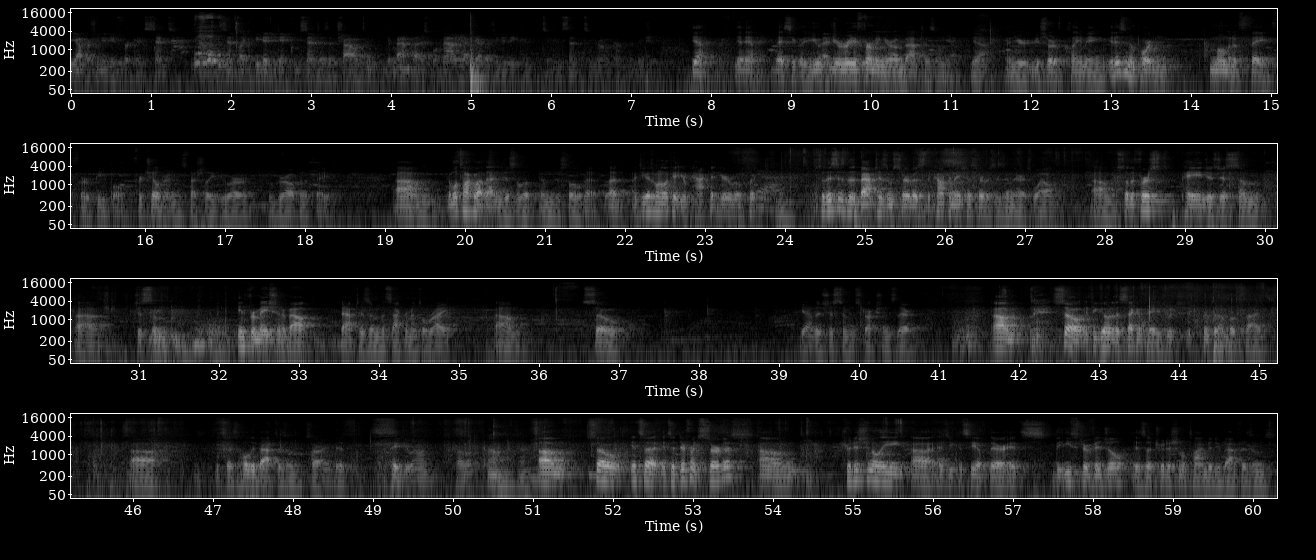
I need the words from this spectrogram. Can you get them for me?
the opportunity for consent. You know, in the sense, like if you didn't get consent as a child to get baptized, well, now you have the opportunity con- to consent to your own confirmation. Yeah, yeah, yeah. Basically, you, you're reaffirming your own baptism. Yeah. Yeah, and you're, you're sort of claiming it is an important moment of faith for people, for children especially who are who grow up in the faith. Um, and we'll talk about that in just a little, in just a little bit. Uh, do you guys want to look at your packet here real quick? Yeah. So this is the baptism service. The confirmation service is in there as well. Um, so the first page is just some uh, just some information about baptism, the sacramental rite. Um, so yeah, there's just some instructions there. Um, so if you go to the second page, which is printed on both sides, uh, it says Holy Baptism. Sorry, the, the page you're on, Carlo. oh. Um, so it's a it's a different service. Traditionally, uh, as you can see up there, it's the Easter Vigil is a traditional time to do baptisms.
